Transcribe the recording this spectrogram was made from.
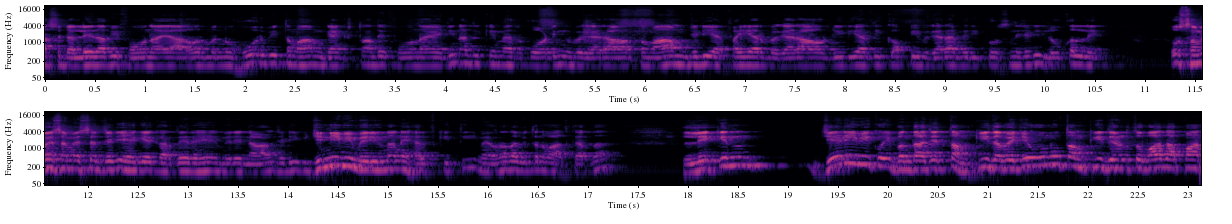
ਅਰਸ਼ ਡੱਲੇ ਦਾ ਵੀ ਫੋਨ ਆਇਆ ਔਰ ਮੈਨੂੰ ਹੋਰ ਵੀ तमाम ਗੈਂਗਸਟਰਾਂ ਦੇ ਫੋਨ ਆਏ ਜਿਨ੍ਹਾਂ ਦੀ ਕਿ ਮੈਂ ਰਿਕਾਰਡਿੰਗ ਵਗੈਰਾ ਔਰ तमाम ਜਿਹੜੀ ਐਫ ਆਈ ਆਰ ਵਗੈਰਾ ਔਰ ਡੀ ਡੀ ਆਰ ਦੀ ਕਾਪੀ ਵਗੈਰਾ ਮੇਰੀ ਪੁਲਿਸ ਨੇ ਜਿਹੜੀ ਲੋਕਲ ਨੇ ਉਹ ਸਮੇਂ-ਸਮੇਂ ਸਿਰ ਜਿਹੜੀ ਹੈਗੇ ਕਰਦੇ ਰਹੇ ਮੇਰੇ ਨਾਲ, ਜਿਹੜੀ ਵੀ, ਜਿੰਨੀ ਵੀ ਮੇਰੀ ਉਹਨਾਂ ਨੇ ਹੈਲਪ ਕੀਤੀ, ਮੈਂ ਉਹਨਾਂ ਦਾ ਵੀ ਧੰਨਵਾਦ ਕਰਦਾ। ਲੇਕਿਨ ਜਿਹੜੀ ਵੀ ਕੋਈ ਬੰਦਾ ਜੇ ਧਮਕੀ ਦਵੇ, ਜੇ ਉਹਨੂੰ ਧਮਕੀ ਦੇਣ ਤੋਂ ਬਾਅਦ ਆਪਾਂ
